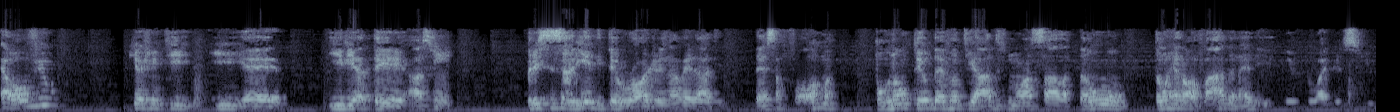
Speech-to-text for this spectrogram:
é óbvio que a gente é, iria ter, assim, precisaria de ter o Rodgers, na verdade, dessa forma, por não ter o Devante Adams numa sala tão, tão renovada, né, de, de, do wide receiver.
